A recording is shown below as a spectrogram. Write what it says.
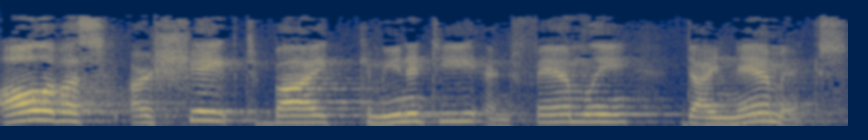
All of us are shaped by community and family dynamics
